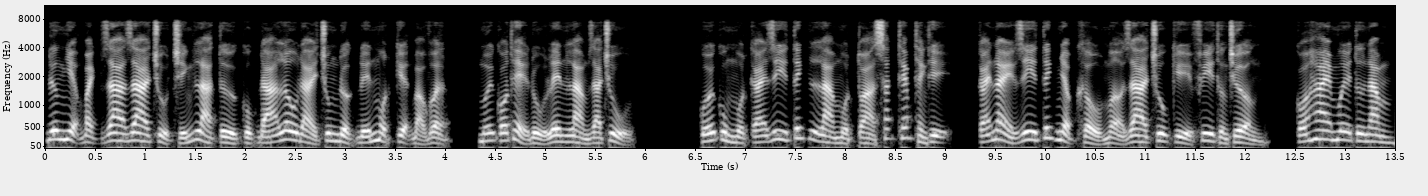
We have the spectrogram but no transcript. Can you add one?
đương nhiệm Bạch gia gia chủ chính là từ cục đá lâu đài trung được đến một kiện bảo vật, mới có thể đủ lên làm gia chủ. Cuối cùng một cái di tích là một tòa sắt thép thành thị, cái này di tích nhập khẩu mở ra chu kỳ phi thường trường, có 24 năm,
